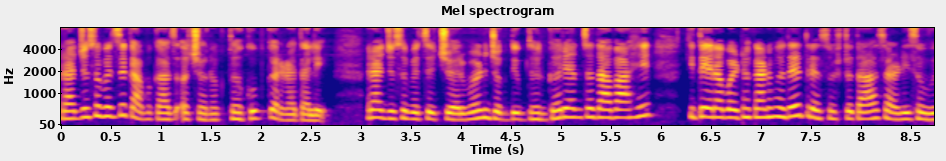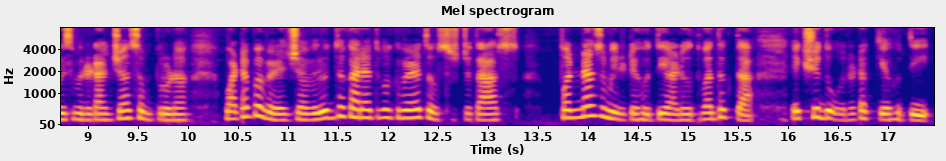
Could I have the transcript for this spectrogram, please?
राज्यसभेचे कामकाज अचानक तहकूब करण्यात आले. राज्यसभेचे चेअरमन जगदीप धनकर यांचा दावा आहे की तेरा बैठकांमध्ये त्रेसष्ट तास आणि सव्वीस मिनिटांच्या संपूर्ण वाटप वेळेच्या विरुद्ध कार्यात्मक वेळ चौसष्ट तास पन्नास मिनिटे होती आणि उत्पादकता एकशे दोन टक्के होती.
